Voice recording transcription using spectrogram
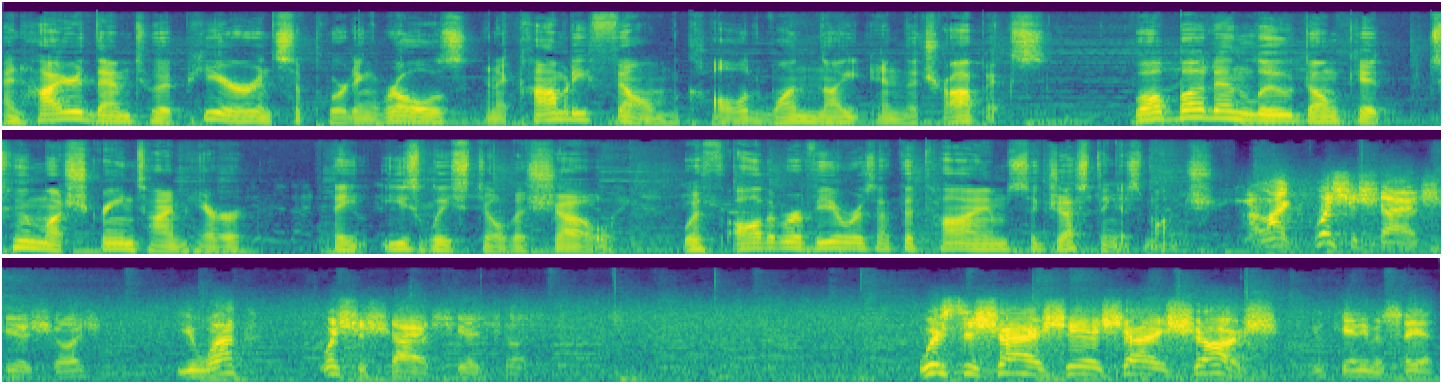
and hired them to appear in supporting roles in a comedy film called One Night in the Tropics. While Bud and Lou don't get too much screen time here, they easily steal the show, with all the reviewers at the time suggesting as much. I like Worcestershire sheer shorts. You what? Worcestershire sheer shorts. Worcestershire shire. You can't even say it.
